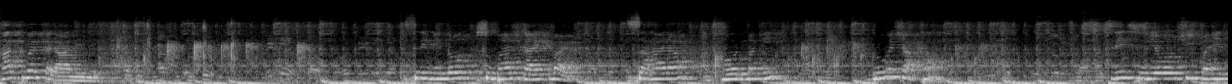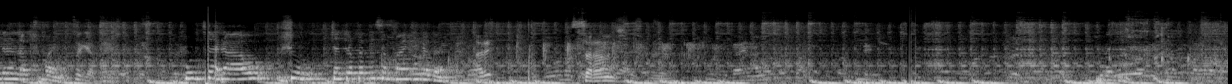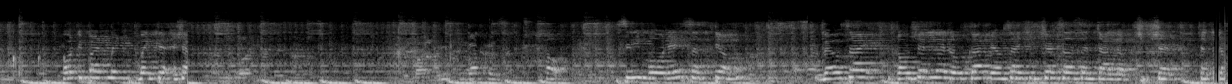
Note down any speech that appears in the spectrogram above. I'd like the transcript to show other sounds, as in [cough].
हात वर करा आलेले. पुढचं राव शू छत्रपती संभाजीनगर. अरे सरांना हो डिपार्टमेंट वैद्य हो. श्री मोरे सत्यम व्यवसाय कौशल्य रोजगार व्यवसाय शिक्षण सहसंचालक शिक्षण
